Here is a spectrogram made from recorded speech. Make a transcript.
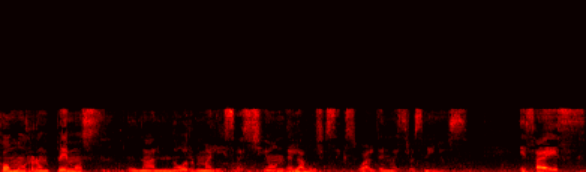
¿Cómo rompemos la normalización del abuso sexual de nuestros niños? Esa es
